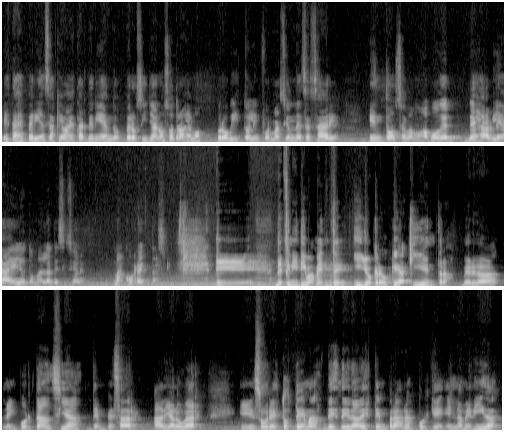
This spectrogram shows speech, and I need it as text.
estas experiencias que van a estar teniendo. Pero si ya nosotros hemos provisto la información necesaria, entonces vamos a poder dejarles a ellos tomar las decisiones más correctas. Eh, definitivamente, y yo creo que aquí entra, ¿verdad?, la importancia de empezar a dialogar eh, sobre estos temas desde edades tempranas, porque en la medida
